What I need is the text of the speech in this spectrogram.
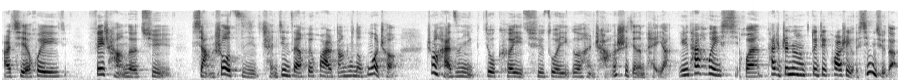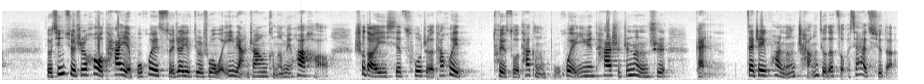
而且会非常的去享受自己沉浸在绘画当中的过程。这种孩子你就可以去做一个很长时间的培养，因为他会喜欢，他是真正对这块是有兴趣的。有兴趣之后，他也不会随着就是说我一两张可能没画好，受到一些挫折，他会退缩，他可能不会，因为他是真正是感。在这一块能长久的走下去的，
